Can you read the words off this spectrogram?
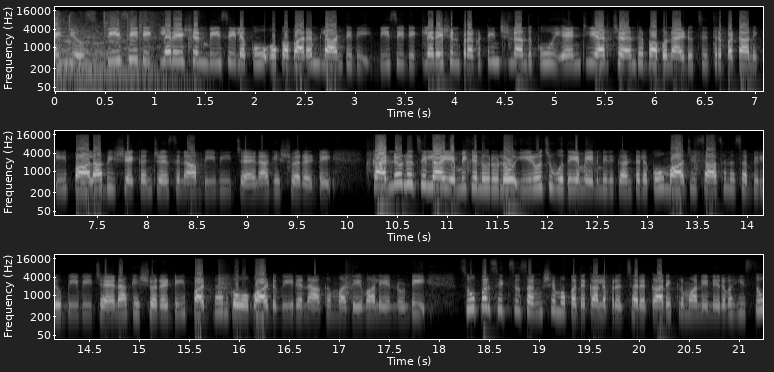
నైన్ న్యూస్ బీసీ డిక్లరేషన్ బీసీలకు ఒక వరం లాంటిది. బీసీ డిక్లరేషన్ ప్రకటించినందుకు ఎన్టీఆర్ చంద్రబాబు నాయుడు చిత్రపటానికి పాలాభిషేకం చేసిన బీవీ జయనాగేశ్వరరెడ్డి కర్నూలు జిల్లా ఎమ్మికనూరులో ఈ రోజు ఉదయం ఎనిమిది గంటలకు మాజీ శాసనసభ్యులు బీవీ జయనాగేశ్వరరెడ్డి పద్నాలుగవ వార్డు వీర నాగమ్మ దేవాలయం నుండి సూపర్ సిక్స్ సంక్షేమ పథకాల ప్రచార కార్యక్రమాన్ని నిర్వహిస్తూ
